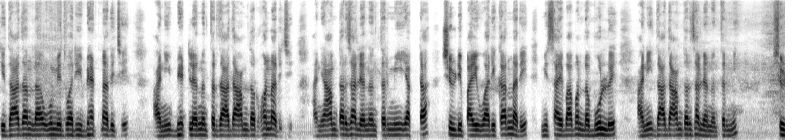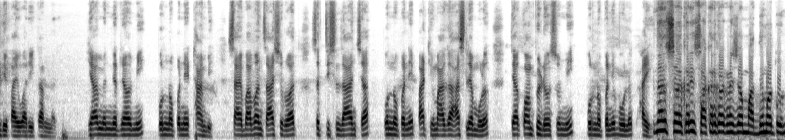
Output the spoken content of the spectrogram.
की दादांना उमेदवारी भेटणारीचे आहे आणि भेटल्यानंतर दादा आमदार होणारीचे आहे. आणि आमदार झाल्यानंतर मी एकटा शिर्डी पायवारी करणार. आहे मी साईबाबांना बोललोय आणि दादा आमदार झाल्यानंतर मी शिर्डी पायवारी करणार आहे. या निर्णयावर मी पूर्णपणे ठांबी साईबाबांचा आशीर्वाद सत्यशीलदांच्या पूर्णपणे पाठीमागं असल्यामुळं त्या कॉन्फिडन्स मी पूर्णपणे बोलत आहे. सहकारी साखर कारखान्याच्या माध्यमातून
